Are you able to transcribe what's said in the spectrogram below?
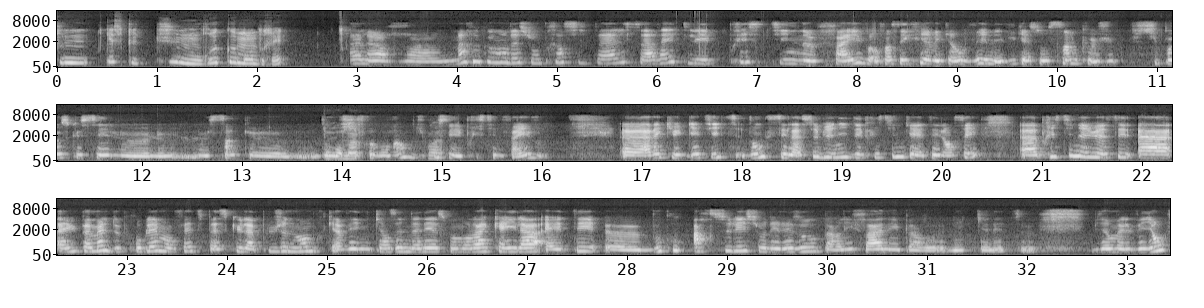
tu, qu'est-ce que tu nous recommanderais? Alors, euh, ma recommandation principale, ça va être les Pristine 5. Enfin, c'est écrit avec un V, mais vu qu'elles sont 5, je suppose que c'est le, le, le 5 euh, de Romain. chiffre romain. Du coup, Ouais. c'est Pristine 5. Euh, avec Get It. Donc, c'est la subunit des Pristine qui a été lancée. Euh, Pristine a eu, assez, a, eu pas mal de problèmes en fait, parce que la plus jeune membre, qui avait une quinzaine d'années à ce moment-là, Kayla, a été euh, beaucoup harcelée sur les réseaux par les fans et par euh, des canettes bien malveillants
